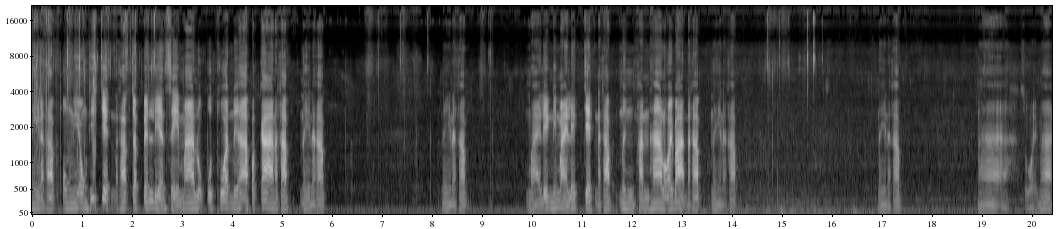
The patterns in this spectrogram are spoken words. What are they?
นี่นะครับ องค์นี้องค์ที่เจ็ดนะครับ จะเป็นเหรียญเสมาหลวงปู่ทวดเนื้ออัปปาก้านะครับ นี่นะครับ นี่นะครับ หมายเลขนี้หมายเลขเจ็ดนะครับหนึ่งพันห้าร้อยบาทนะครับ นี่นะครับ นี่นะครับ อ่า สวยมาก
